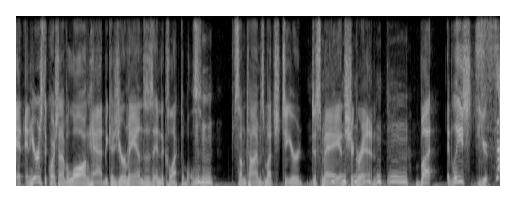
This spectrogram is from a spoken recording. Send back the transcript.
and, and here's the question I've long had because your man's is into collectibles, Mm-hmm. Sometimes much to your dismay and chagrin. but at least your, Sell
